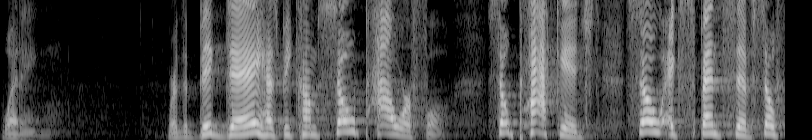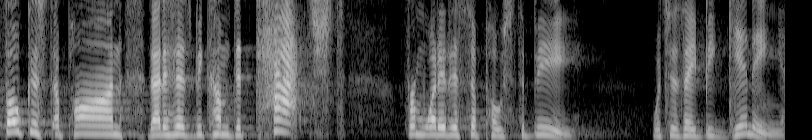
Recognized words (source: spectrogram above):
wedding, where the big day has become so powerful, so packaged, so expensive, so focused upon that it has become detached from what it is supposed to be, which is a beginning,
